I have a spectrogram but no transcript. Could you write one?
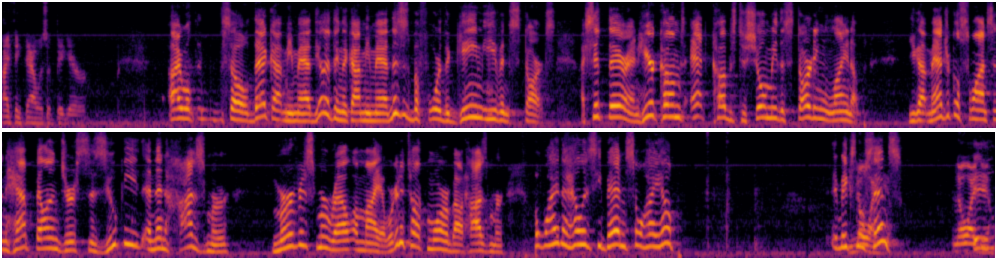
I think that was a big error. I will. So that got me mad. The other thing that got me mad, and this is before the game even starts. I sit there, and here comes at Cubs to show me the starting lineup. You got Magical Swanson, Happ Bellinger, Suzuki, and then Hosmer, Mervis, Morel, Amaya. We're going to talk more about Hosmer, but why the hell is he batting so high up? It makes no, No sense. No idea.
